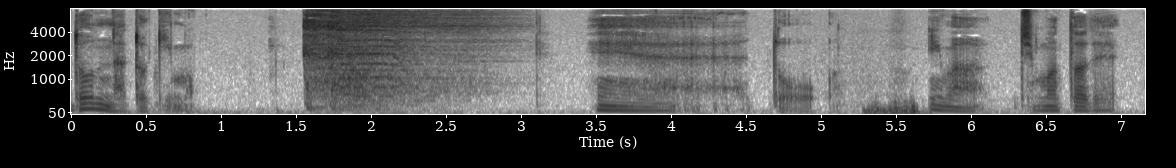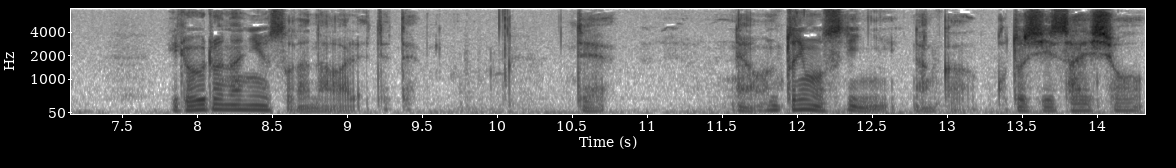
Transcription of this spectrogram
どんな時も。えー、っと今巷でいろいろなニュースが流れてて。でね本当にもうすでになんか今年最初の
